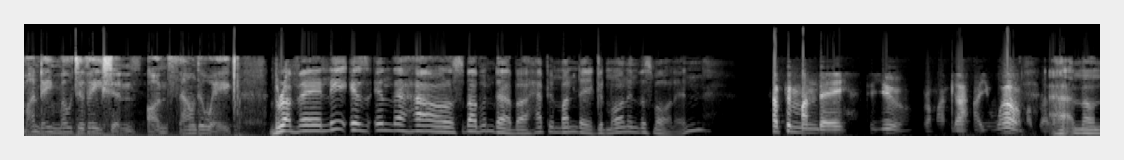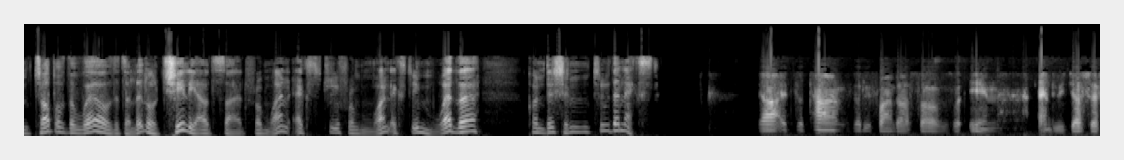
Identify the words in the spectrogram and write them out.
Monday Motivation on Sound Awake. Braveli is in the house. Babundaba, happy Monday. Good morning this morning. Happy Monday to you, Ramandla. Are you well, my brother? I'm on top of the world. It's a little chilly outside from one extreme from one extreme weather condition to the next. Yeah, it's the times that we find ourselves in, and we just have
